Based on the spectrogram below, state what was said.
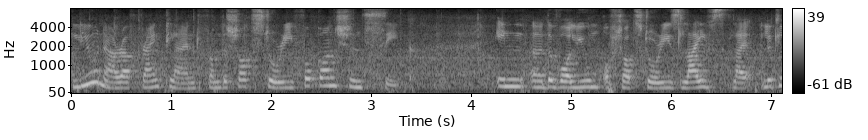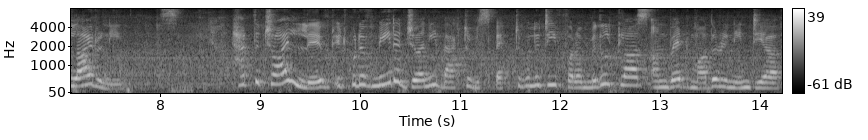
Leonora Frankland, from the short story For Conscience Sake, in uh, the volume of short stories Life's Little Irony. Had the child lived, it would have made a journey back to respectability for a middle class unwed mother in India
